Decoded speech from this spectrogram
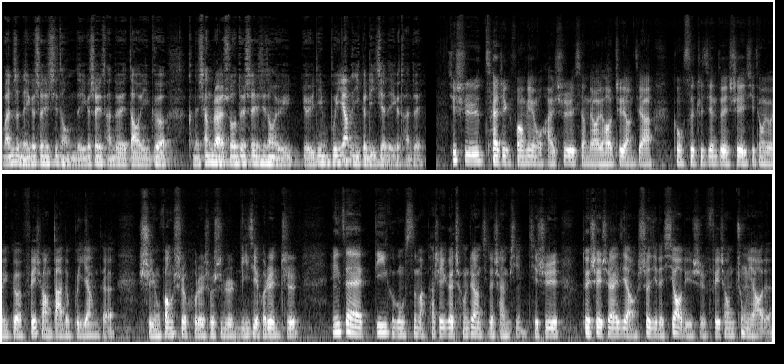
完整的一个设计系统的一个设计团队，到一个可能相对来说对设计系统有一有一定不一样的一个理解的一个团队。其实，在这个方面，我还是想聊聊这两家公司之间对设计系统有一个非常大的不一样的使用方式，或者说是理解和认知。因为在第一个公司嘛，它是一个成长期的产品，其实对设计师来讲，设计的效率是非常重要的。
